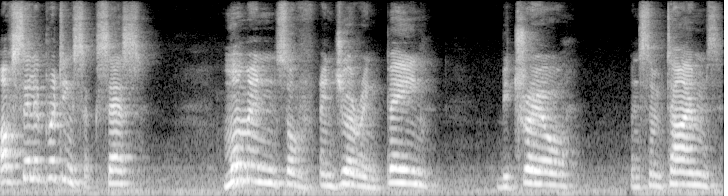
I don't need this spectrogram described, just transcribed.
of celebrating success moments of enduring pain, betrayal, and sometimes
